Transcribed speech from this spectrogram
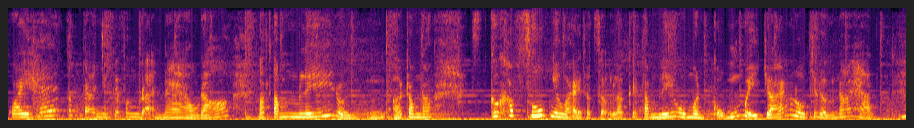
quay hết tất cả những cái phân đoạn nào đó mà tâm lý rồi ừ, ở trong đó cứ khóc suốt như vậy. Thật sự là cái tâm lý của mình cũng bị choáng luôn chứ đừng nói hạnh. Ừ.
